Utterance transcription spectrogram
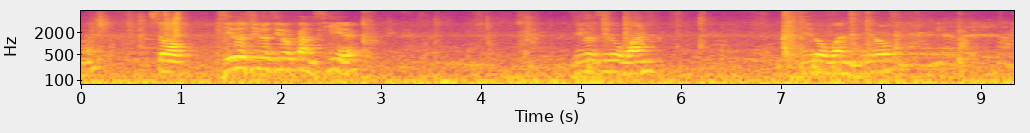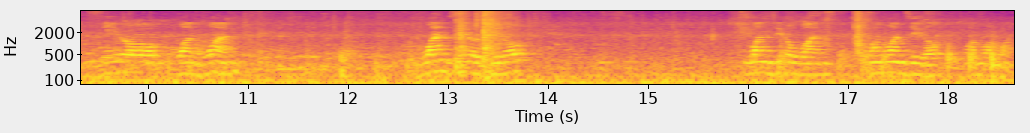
Right? So 0, 0, 0 comes here. 0, 0, 1, 0, 1, 0, 0, 1, 1, 1, 0, 0, 1, 0, 1, 1, 1, 0, 1, 1, 1.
